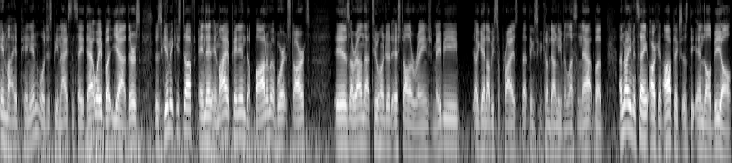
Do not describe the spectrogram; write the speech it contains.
in my opinion. We'll just be nice and say it that way. But yeah, there's there's gimmicky stuff, and then in my opinion, the bottom of where it starts is around that 200-ish dollar range. Maybe again, I'll be surprised that things could come down even less than that. But I'm not even saying Arken Optics is the end all be all.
